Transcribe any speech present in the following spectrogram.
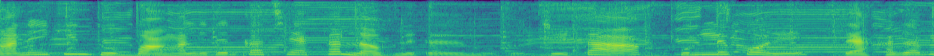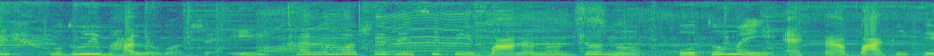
মানেই কিন্তু বাঙালিদের কাছে একটা লাভ লেটারের মতো, যেটা খুললে পরে দেখা যাবে শুধুই ভালোবাসা। এই ভালোবাসার রেসিপি বানানোর জন্য প্রথমেই একটা বাটিতে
